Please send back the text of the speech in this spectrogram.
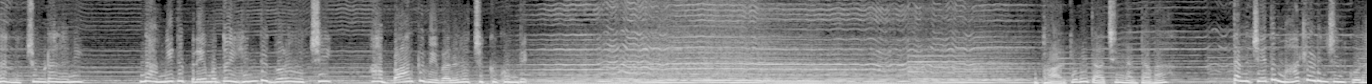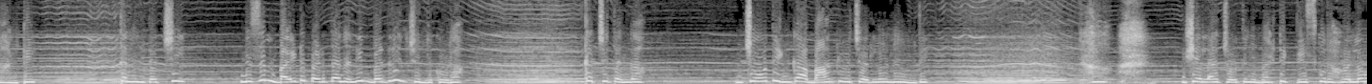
నన్ను చూడాలని నా మీద ప్రేమతో ఇంత దూరం వచ్చి ఆ భార్గవి వలలో చిక్కుకుంది. భార్గవి దాచిందంటావా? తన చేత మాట్లాడించింది కూడా ఆంటీ తనని తెచ్చి నిజం బయట పెడతానని బెదిరించింది కూడా. ఖచ్చితంగా జ్యోతి ఇంకా ఆ భార్గవి చెరలోనే ఉంది. ఎలా జ్యోతిని బయటికి తీసుకురావాలో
